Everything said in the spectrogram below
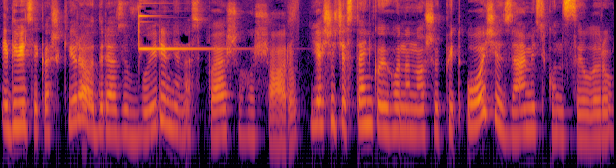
І дивіться, яка шкіра одразу вирівняна з першого шару. Я ще частенько його наношу під очі замість консилеру.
